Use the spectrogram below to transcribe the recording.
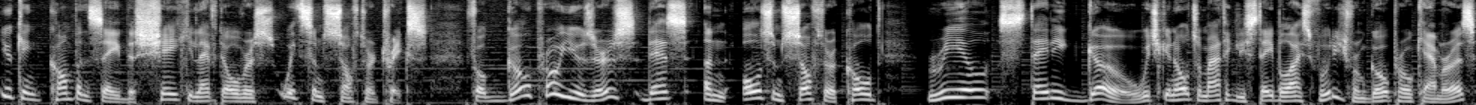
you can compensate the shaky leftovers with some software tricks. For GoPro users, there's an awesome software called ReelSteady Go, which can automatically stabilize footage from GoPro cameras.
